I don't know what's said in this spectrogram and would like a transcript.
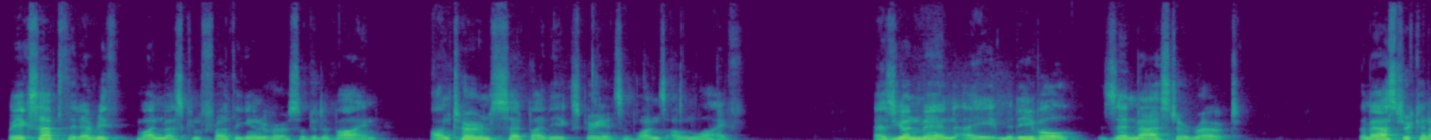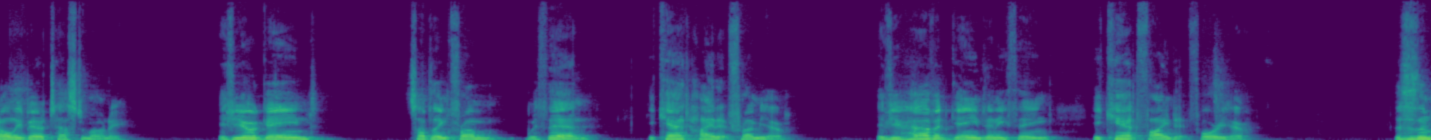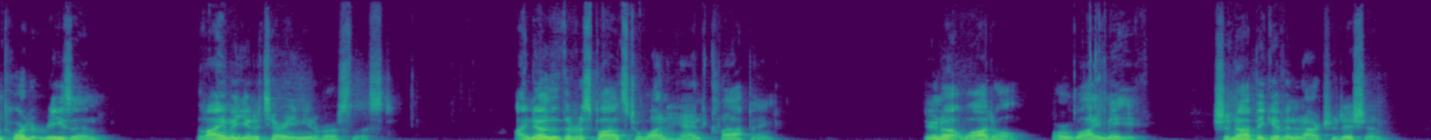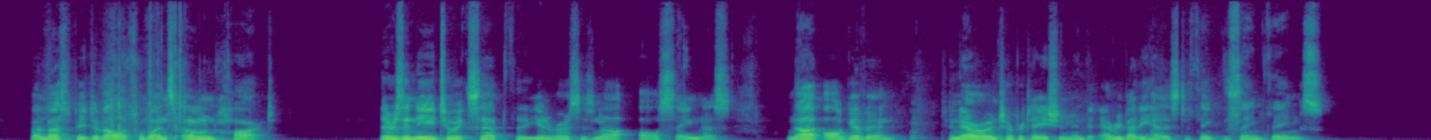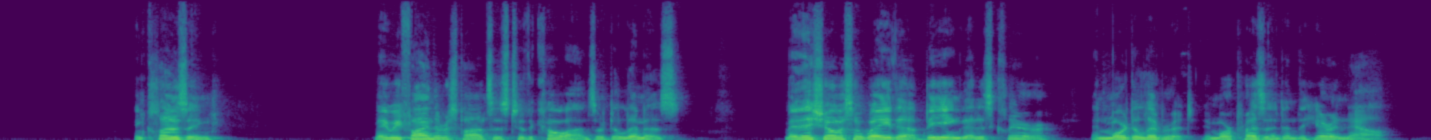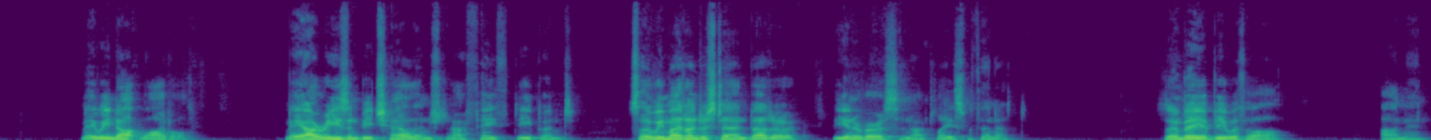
We accept that everyone must confront the universe or the divine on terms set by the experience of one's own life. As Yun Min, a medieval Zen master, wrote, the master can only bear testimony. If you have gained something from within, he can't hide it from you. If you haven't gained anything, he can't find it for you. This is an important reason that I am a Unitarian Universalist. I know that the response to one hand clapping, do not waddle, or why me, should not be given in our tradition, but must be developed from one's own heart. There is a need to accept that the universe is not all sameness, not all given to narrow interpretation, and that everybody has to think the same things. In closing, may we find the responses to the koans or dilemmas. May they show us a way of being that is clearer and more deliberate and more present in the here and now. May we not waddle. May our reason be challenged and our faith deepened so that we might understand better the universe and our place within it. So may it be with all. Amen.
